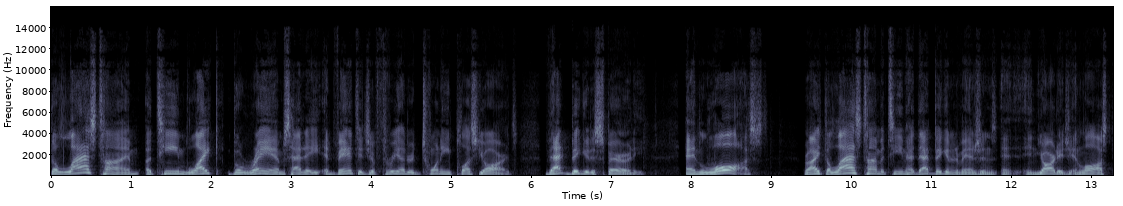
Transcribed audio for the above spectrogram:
the last time a team like the Rams had a advantage of 320 plus yards, that big a disparity, and lost, right? The last time a team had that big an advantage in, in yardage and lost,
